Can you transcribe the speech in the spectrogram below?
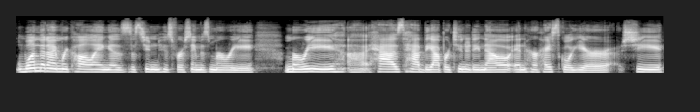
One that I'm recalling is the student whose first name is Marie. Marie uh, has had the opportunity now in her high school year. She,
